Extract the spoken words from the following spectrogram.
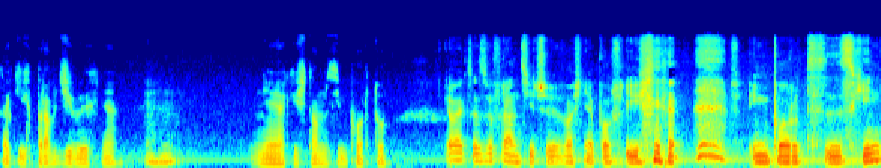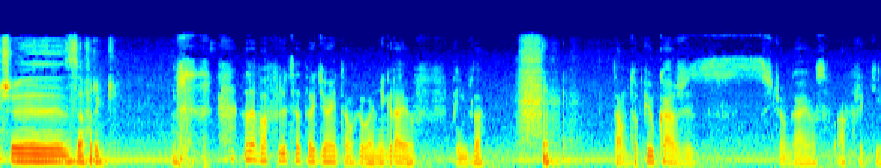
takich prawdziwych, nie? Mhm. Nie jakiś tam z importu. Ciekawe jak to jest we Francji, czy właśnie poszli w import z Chin, czy z Afryki? Ale w Afryce to gdzie oni tam chyba nie grają w pingla. Tam to piłkarzy ściągają z Afryki.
